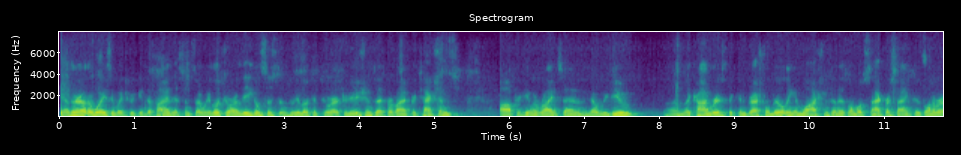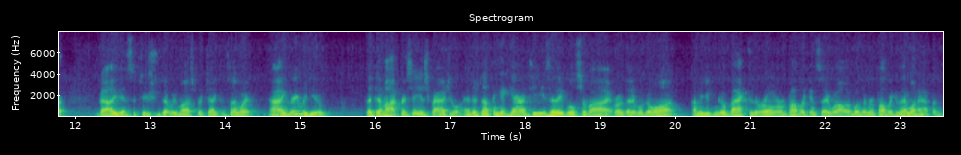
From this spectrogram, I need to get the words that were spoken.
you know, there are other ways in which we can define this. And so we look to our legal systems, we look to our traditions that provide protections uh, for human rights, and you know, we view uh, the Congress, the congressional building in Washington, is almost sacrosanct, as one of our valued institutions that we must protect in some way. I agree with you that democracy is fragile, and there's nothing that guarantees that it will survive or that it will go on. I mean, you can go back to the Roman Republic and say, well, it was a republic, and then what happened?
